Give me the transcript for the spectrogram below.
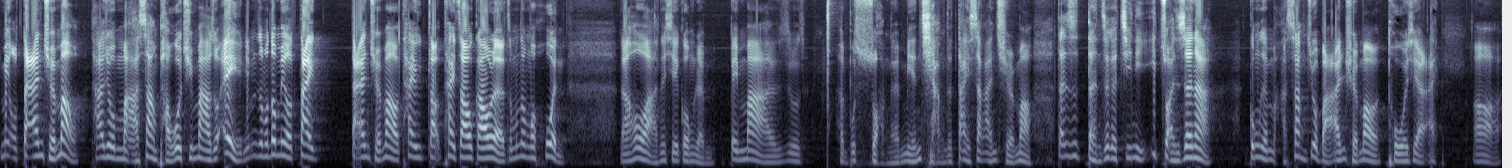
没有戴安全帽，他就马上跑过去骂说：“哎，你们怎么都没有戴戴安全帽？太糟太糟糕了，怎么那么混？”然后啊，那些工人被骂就。很不爽啊！勉强的戴上安全帽，但是等这个经理一转身啊，工人马上就把安全帽脱下来。啊，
